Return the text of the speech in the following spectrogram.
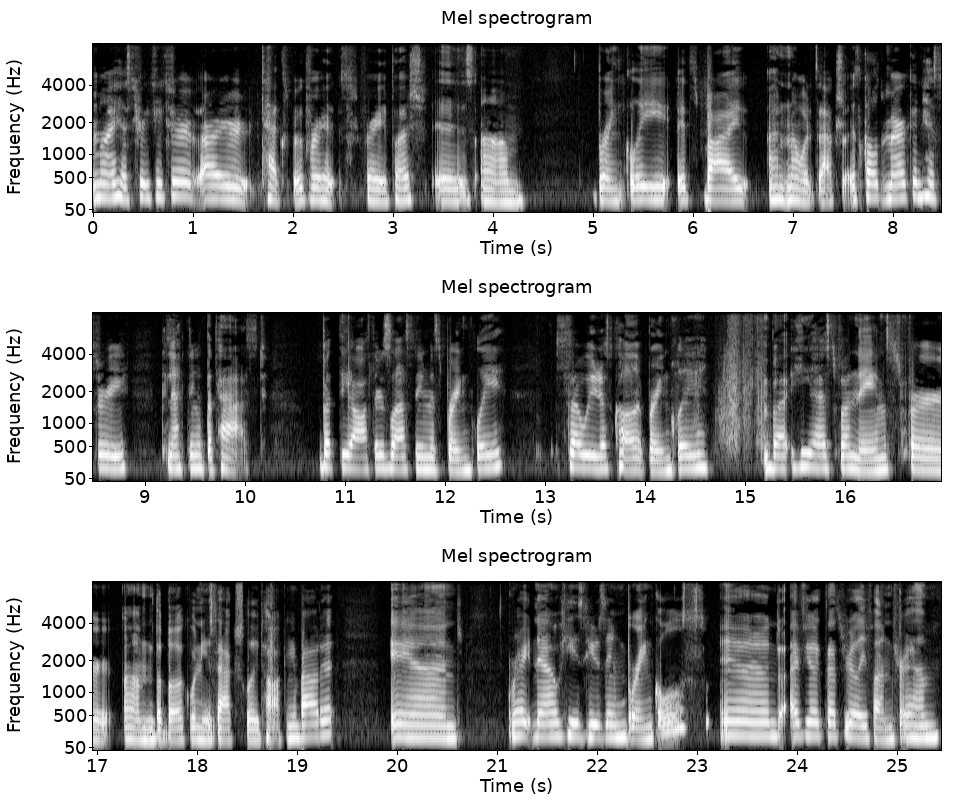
My history teacher, our textbook for his for APUSH is um Brinkley. It's by I don't know what it's actually. It's called American History Connecting with the Past, but the author's last name is Brinkley, so we just call it Brinkley. But he has fun names for um, the book when he's actually talking about it, and right now he's using Brinkles, and I feel like that's really fun for him.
